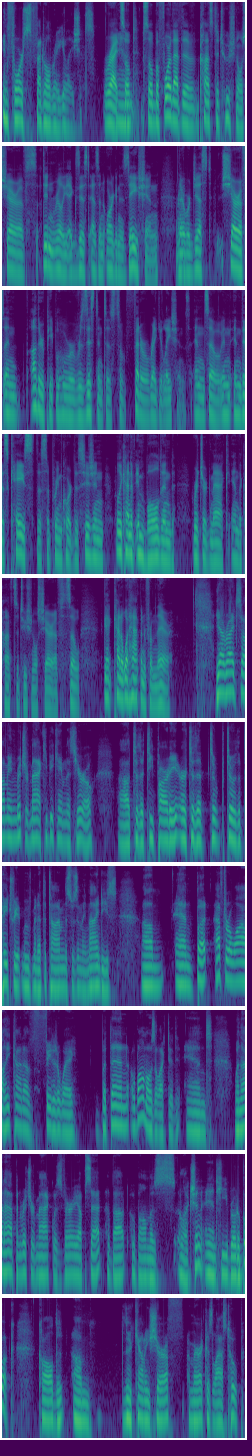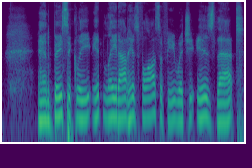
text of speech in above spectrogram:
enforce federal regulations. Right. And so so before that the constitutional sheriffs didn't really exist as an organization. Right. There were just sheriffs and other people who were resistant to, to federal regulations. And so in, in this case, the Supreme Court decision really kind of emboldened Richard Mack and the constitutional sheriffs. So kind of what happened from there. Yeah, right. So I mean, Richard Mack, he became this hero uh, to the Tea Party or to the to to the Patriot movement at the time. This was in the '90s, um, and but after a while, he kind of faded away. But then Obama was elected, and when that happened, Richard Mack was very upset about Obama's election, and he wrote a book called um, "The County Sheriff: America's Last Hope." And basically, it laid out his philosophy, which is that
